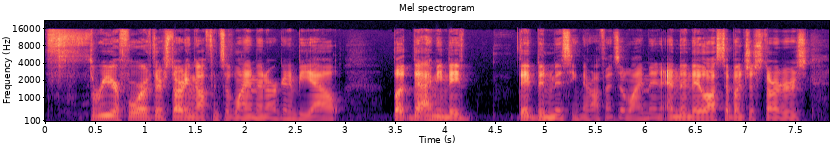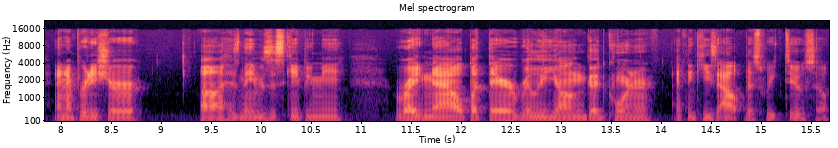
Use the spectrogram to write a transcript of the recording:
three or four of their starting offensive linemen are going to be out. But that, I mean, they've they've been missing their offensive linemen, and then they lost a bunch of starters. And I'm pretty sure uh, his name is escaping me right now, but they're really young, good corner. I think he's out this week too. So,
